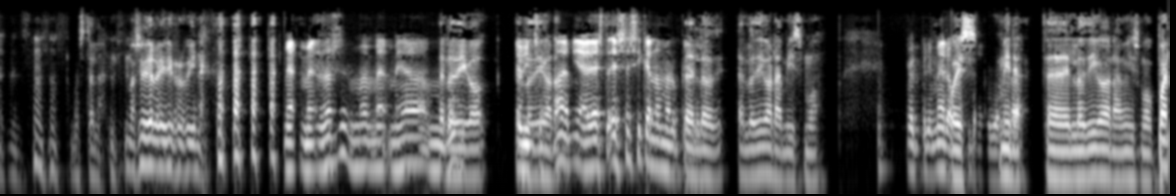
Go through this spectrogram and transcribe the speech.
Me ha subido la bilirrubina. Me, me- no sé, me, ha- Te lo digo, He te lo dicho, digo ahora, madre mía, este- ese sí que no me lo te lo, te lo digo ahora mismo. El primero. Pues mira, te lo digo ahora mismo. Pues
